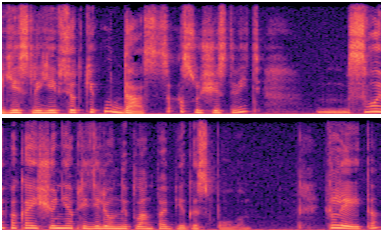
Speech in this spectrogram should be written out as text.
Если ей все-таки удастся осуществить свой пока еще неопределенный план побега с Полом. Клейтон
